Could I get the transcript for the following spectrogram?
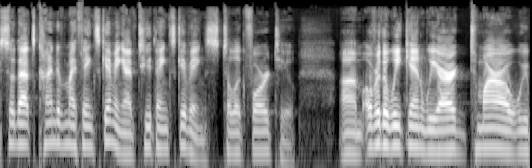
so that's kind of my Thanksgiving. I have two Thanksgivings to look forward to. Um, over the weekend, we are tomorrow. We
